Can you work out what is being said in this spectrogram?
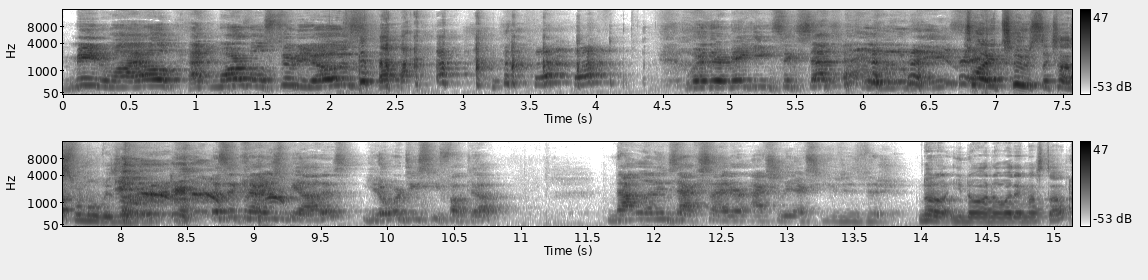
Meanwhile, at Marvel Studios, where they're making successful movies. 22 successful movies later. Listen, can I just be honest? You know where DC fucked up? Not letting Zack Snyder actually execute his vision. No, no, you know I know where they messed up?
